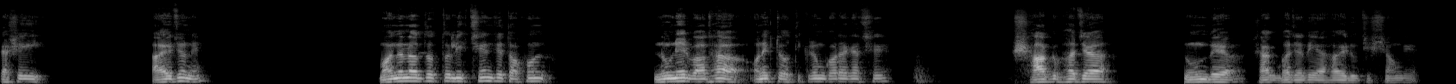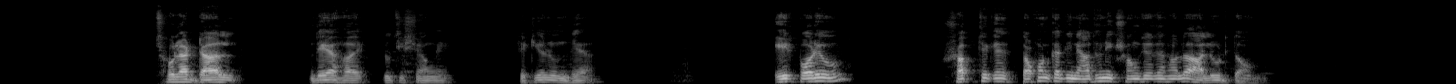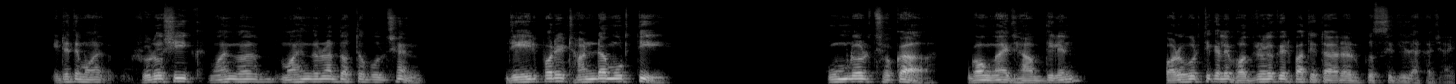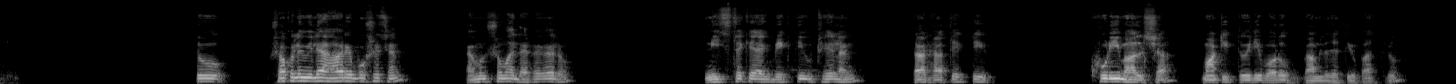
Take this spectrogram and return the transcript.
তা সেই আয়োজনে মহেন্দ্রনাথ দত্ত লিখছেন যে তখন নুনের বাধা অনেকটা অতিক্রম করা গেছে। শাক ভাজা, নুন দেয়া, শাক ভাজা দেয়া হয় রুচির সঙ্গে। ছোলার ডাল দেয়া হয় রুচির সঙ্গে, সেটিও নুন দেয়া। এরপরেও সব থেকে তখনকার দিনে আধুনিক সংযোজন হলো আলুর দম। এটাতে সুরসিক মহেন্দ্র, মহেন্দ্রনাথ দত্ত বলছেন যে, এরপরে ঠান্ডা মূর্তি কুমড়োর ছোকা গঙ্গায় ঝাঁপ দিলেন। পরবর্তীকালে ভদ্রলোকের পাতে তার আর উপস্থিতি দেখা যায়নি। তো সকলে মিলে আহারে বসেছেন। এমন সময় দেখা গেল, নিচ থেকে এক ব্যক্তি উঠে এলেন। তার হাতে একটি খুঁড়ি মালসা, মাটির তৈরি বড় গামলা জাতীয় পাত্র।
